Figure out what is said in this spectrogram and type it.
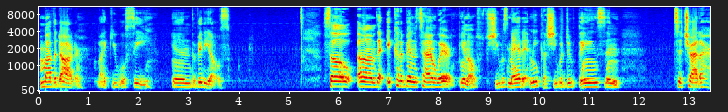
mother-daughter like you will see in the videos. So um, that it could have been a time where, you know, she was mad at me because she would do things and to try to,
